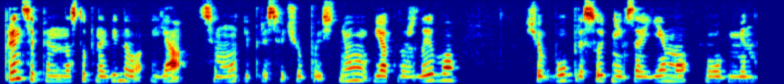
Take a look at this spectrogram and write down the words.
В принципі, наступне відео я цьому і присвячу, поясню, як важливо, щоб був присутній взаємообмін.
